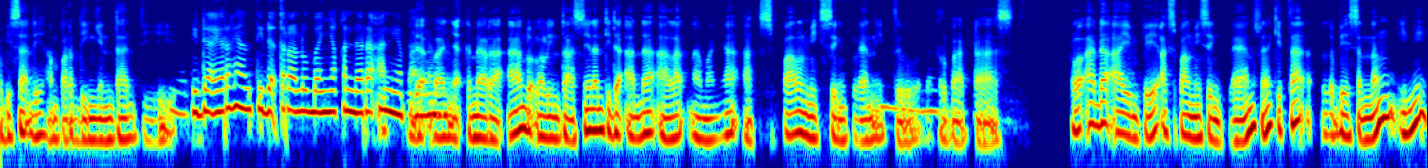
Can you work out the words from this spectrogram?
bisa dihampar dingin tadi. Iya, di daerah yang tidak terlalu banyak kendaraan ya Pak Tidak ya. banyak kendaraan untuk lalu lintasnya dan tidak ada alat namanya aspal mixing plant itu Hmm, terbatas. Kalau ada AMP, aspal mixing plant, sebenarnya kita lebih senang ini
